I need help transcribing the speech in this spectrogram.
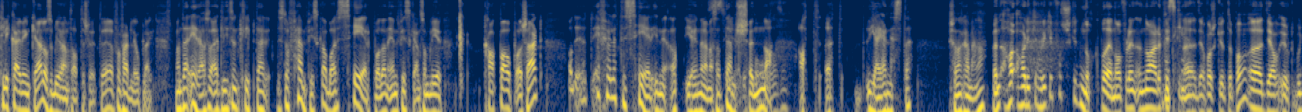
klikker i vinkel, og så blir de tatt til slutt. Det er et forferdelig opplegg. Men der er det altså et lite sånn klipp der det står fem fisker og bare ser på den ene fisken som blir kappa opp og skåret. Og det, jeg føler at det ser inn i, at, i øynene deres at de skjønner at, at jeg er neste. Skjønner du hva jeg mener? Men har, har, de ikke, har de ikke forsket nok på det nå? For nå er det fiskene de har forsket det på. eh, De har gjort det på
